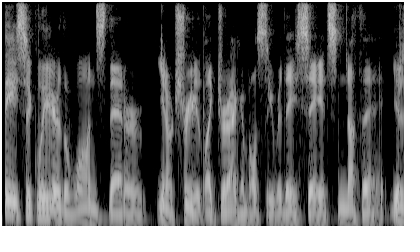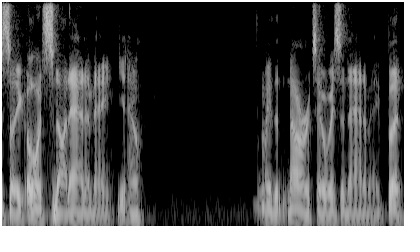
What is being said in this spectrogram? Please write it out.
basically are the ones that are you know treated like Dragon Ball Z, where they say it's nothing. You it's like, oh, it's not anime. You know, the way that Naruto is an anime, but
